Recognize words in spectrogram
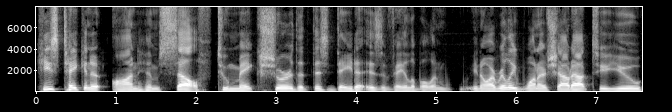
he's taken it on himself to make sure that this data is available. And, you know, I really want to shout out to you,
